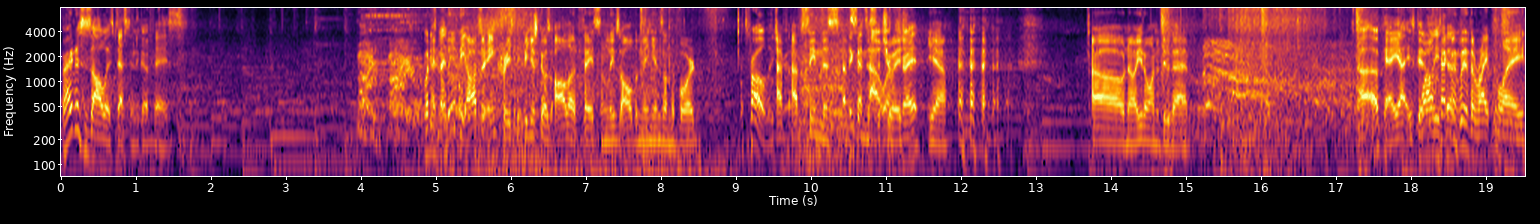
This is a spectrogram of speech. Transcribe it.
Ragnaros is always destined to go face. What I believe the odds are increased if he just goes all out face and leaves all the minions on the board. It's probably true. I've, I've seen this. I've seen this it works, situation. Yeah. oh no, you don't want to do that. Uh, okay, yeah, he's gonna Well, leave him. technically the right play.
